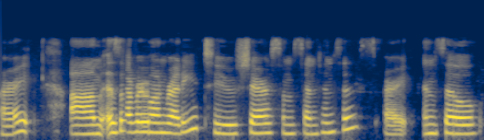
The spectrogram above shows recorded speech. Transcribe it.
all right. Um, is everyone ready to share some sentences? All right. And so,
